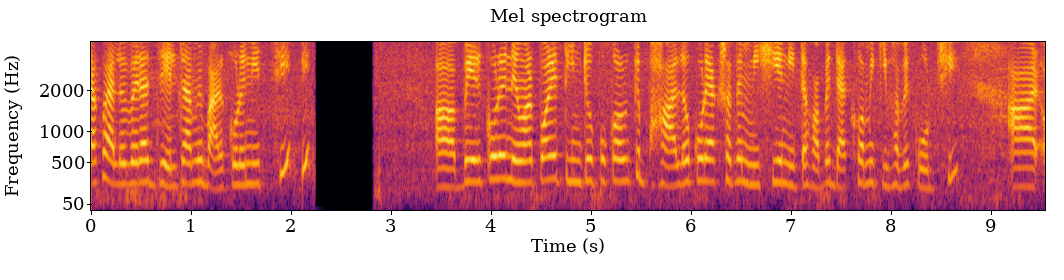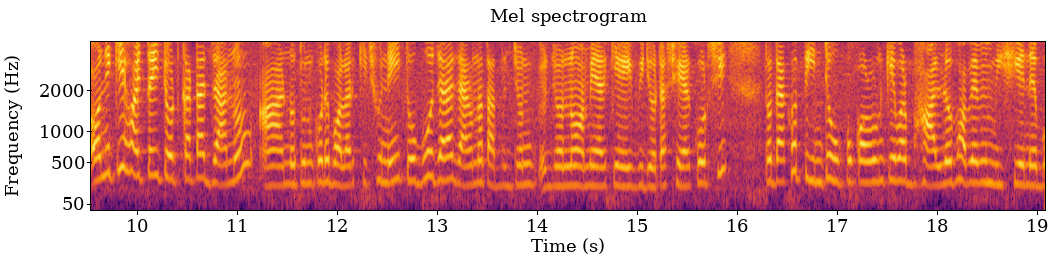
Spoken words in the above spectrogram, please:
দেখো অ্যালোভেরার জেলটা আমি বার করে নিচ্ছি। বের করে নেওয়ার পরে তিনটে উপকরণকে ভালো করে একসাথে মিশিয়ে নিতে হবে। দেখো আমি কীভাবে করছি। আর অনেকেই হয়তো এই টোটকাটা জানো, আর নতুন করে বলার কিছু নেই। তবুও যারা জানো না, তাদের জন্য আমি আর কি এই ভিডিওটা শেয়ার করছি। তো দেখো, তিনটে উপকরণকে এবার ভালোভাবে আমি মিশিয়ে নেব।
